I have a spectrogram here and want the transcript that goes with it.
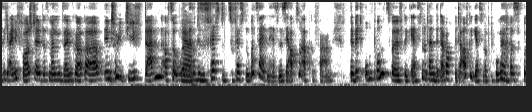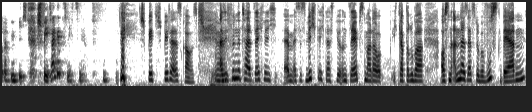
sich eigentlich vorstellt, dass man seinem Körper intuitiv dann auch zur Uhr, also dieses feste, zu festen Uhrzeiten essen, ist ja auch so abgefahren. Da wird um Punkt zwölf gegessen und dann wird aber auch bitte aufgegessen, ob du Hunger hast oder nicht. Später gibt's nichts mehr. Spät, später ist raus. Ja. Also ich finde tatsächlich, ähm, es ist wichtig, dass wir uns selbst mal, da, ich glaube, darüber auseinandersetzen oder bewusst werden,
